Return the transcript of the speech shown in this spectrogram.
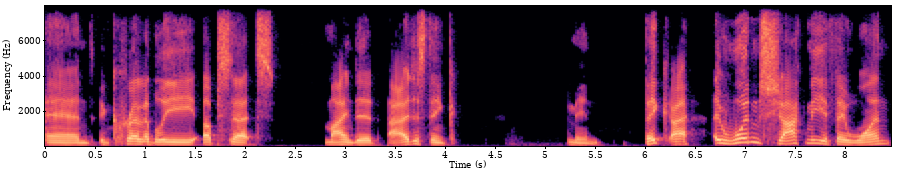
and incredibly upset minded. I just think, I mean, they. I, it wouldn't shock me if they won,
